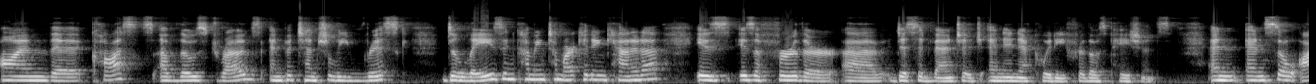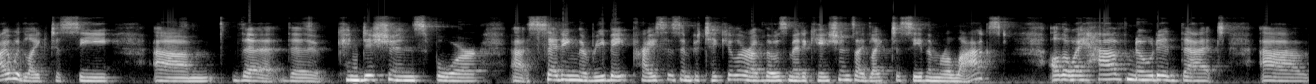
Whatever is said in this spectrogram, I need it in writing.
on the costs of those drugs and potentially risk delays in coming to market in Canada is is a further uh, disadvantage and inequity for those patients. And and so I would like to see um, the the conditions for uh, setting the rebate prices in particular of those medications. I'd like to see them relaxed. Although I have noted that. Uh,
